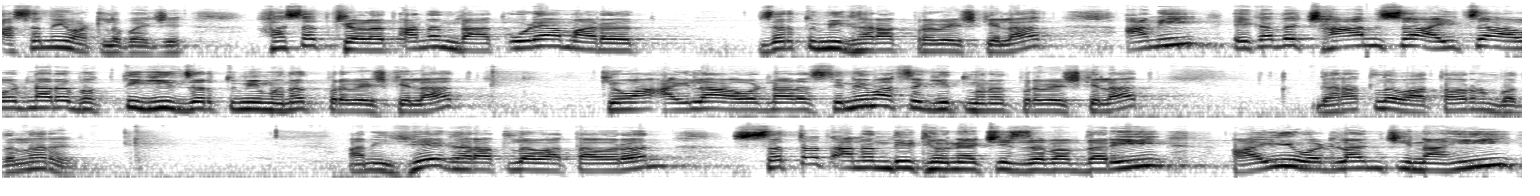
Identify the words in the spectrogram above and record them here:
असं नाही वाटलं पाहिजे. हसत खेळत आनंदात उड्या मारत जर तुम्ही घरात प्रवेश केलात आणि एखादं छानसं आईचं आवडणारं भक्तिगीत जर तुम्ही म्हणत प्रवेश केलात किंवा आईला आवडणारं सिनेमाचं गीत म्हणत प्रवेश केलात घरातलं वातावरण बदलणार आहे. आणि हे घरातलं वातावरण सतत आनंदी ठेवण्याची जबाबदारी आई वडिलांची नाही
